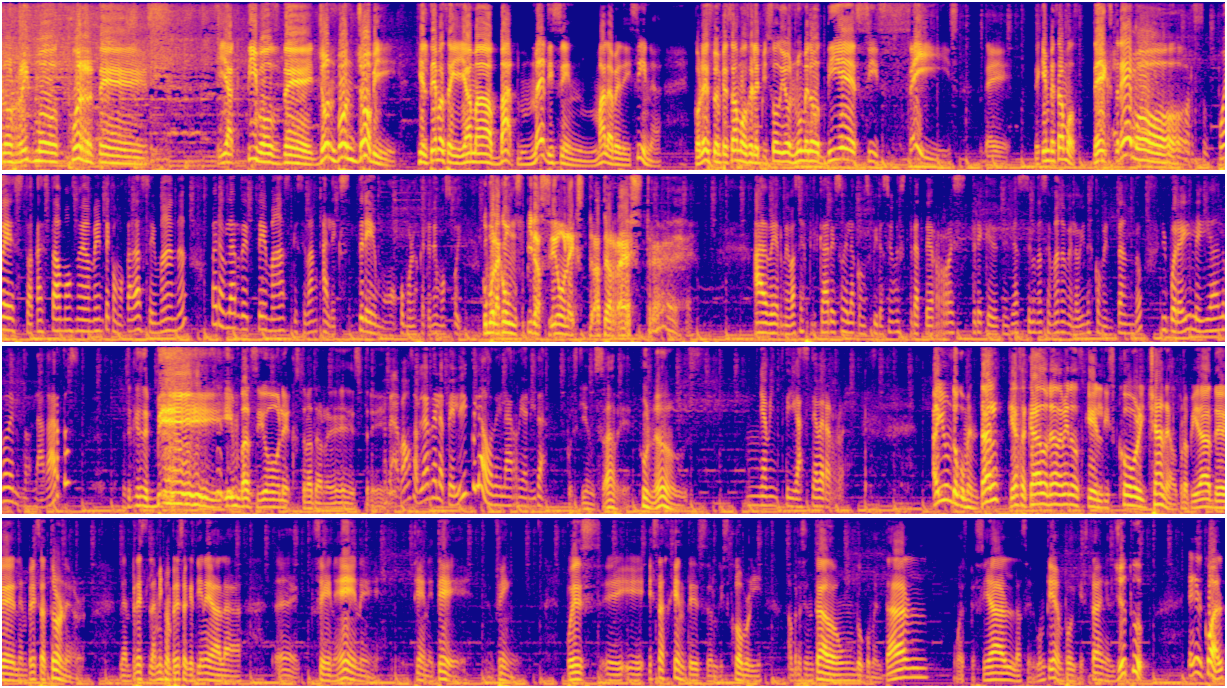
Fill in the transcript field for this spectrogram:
Los ritmos fuertes y activos de John Bon Jovi. Y el tema se llama Bad Medicine, mala medicina. Con esto empezamos el episodio número 16 de... ¿De qué empezamos? ¡De extremos! Por supuesto, acá estamos nuevamente como cada semana para hablar de temas que se van al extremo, como los que tenemos hoy. Como la conspiración extraterrestre. A ver, ¿me vas a explicar eso de la conspiración extraterrestre que desde hace una semana me lo vienes comentando? Y por ahí leí algo de los lagartos. Así que es de invasión extraterrestre. O sea, ¿vamos a hablar de la película o de la realidad? Pues quién sabe. Who knows? Mm, Ya me intrigaste. A ver, a ver. Hay un documental que ha sacado nada menos que el Discovery Channel, propiedad de la empresa Turner. La, empresa, la misma empresa que tiene a la eh, CNN, TNT, en fin. Pues eh, eh, estas gentes del Discovery han presentado un documental o especial hace algún tiempo y que está en el YouTube, en el cual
